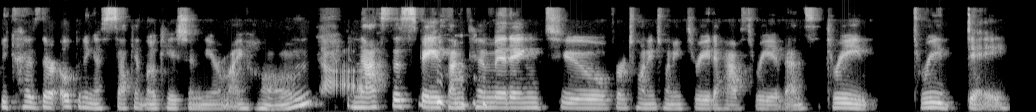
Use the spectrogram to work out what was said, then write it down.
because they're opening a second location near my home. Yeah. And that's the space I'm committing to for 2023 to have three events, three, three day,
